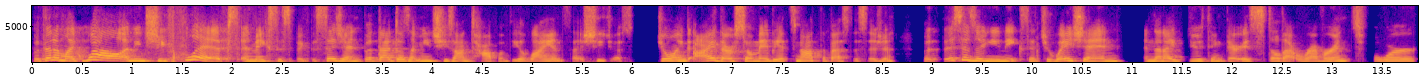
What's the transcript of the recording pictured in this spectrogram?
But then I'm like, well, I mean, she flips and makes this big decision, but that doesn't mean she's on top of the alliance that she just joined either. So maybe it's not the best decision. But this is a unique situation. And then I do think there is still that reverence for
